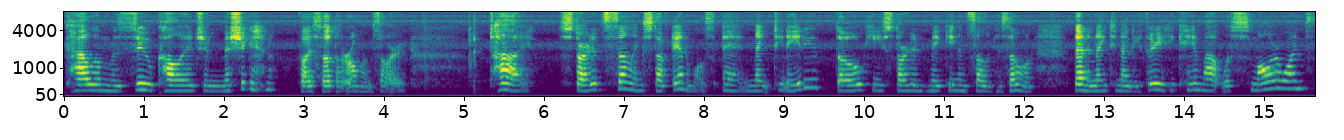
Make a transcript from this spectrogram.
Kalamazoo College in Michigan. if I said that wrong, I'm sorry. Ty started selling stuffed animals. In 1980, though, he started making and selling his own. Then in 1993, he came out with smaller ones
